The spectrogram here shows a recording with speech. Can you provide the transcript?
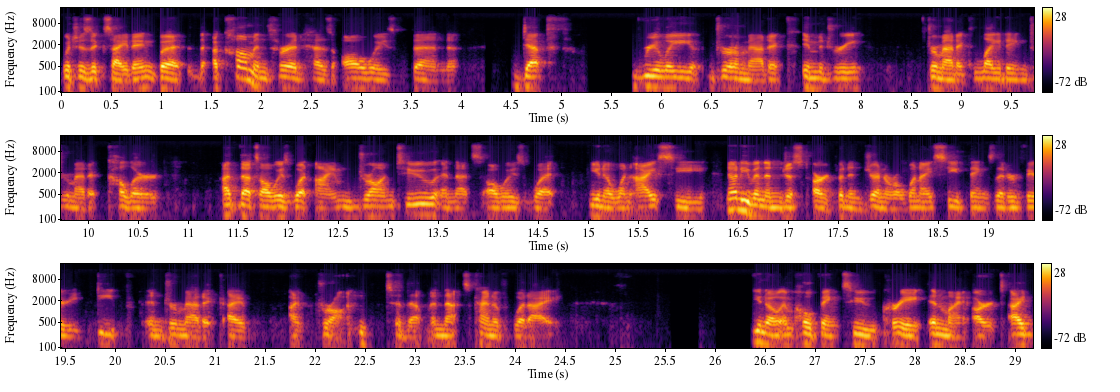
which is exciting. But a common thread has always been depth, really dramatic imagery, dramatic lighting, dramatic color, I, that's always what I'm drawn to, and that's always what you know when I see not even in just art, but in general, when I see things that are very deep and dramatic, I I'm drawn to them, and that's kind of what I you know am hoping to create in my art. I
